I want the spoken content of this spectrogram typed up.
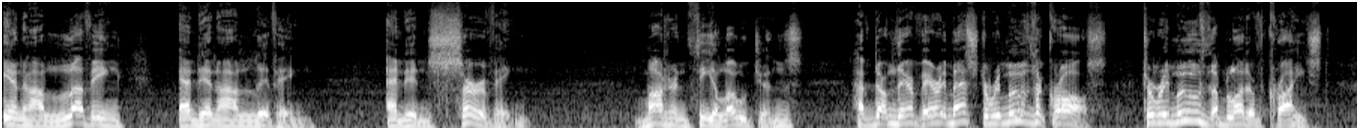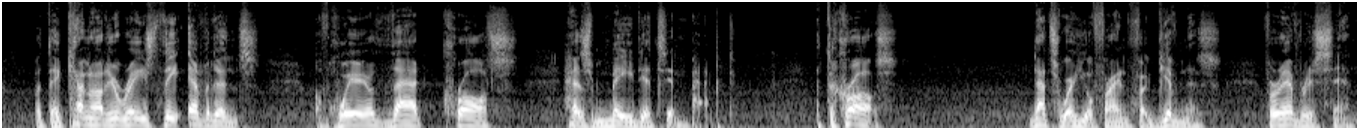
in our loving, and in our living, and in serving. Modern theologians have done their very best to remove the cross, to remove the blood of Christ, but they cannot erase the evidence of where that cross has made its impact. At the cross, that's where you'll find forgiveness for every sin.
